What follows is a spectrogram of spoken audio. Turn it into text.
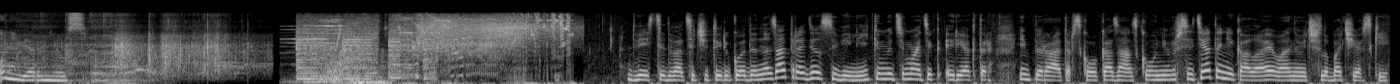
Univer News. 224 года назад родился великий математик и ректор Императорского Казанского университета Николай Иванович Лобачевский.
